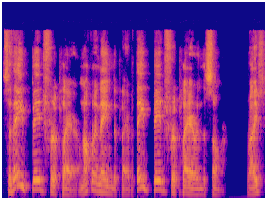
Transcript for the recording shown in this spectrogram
So they bid for a player. I'm not going to name the player, but they bid for a player in the summer, right?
